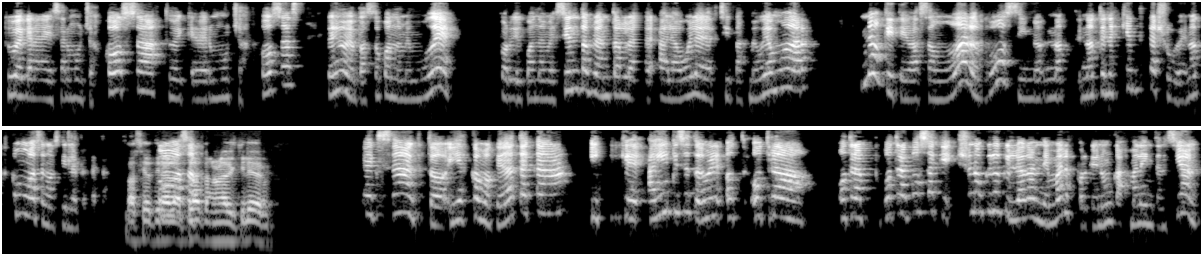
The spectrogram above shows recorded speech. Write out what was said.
tuve que analizar muchas cosas, tuve que ver muchas cosas, lo mismo me pasó cuando me mudé porque cuando me siento a plantarle a la abuela de las chicas, me voy a mudar, no que te vas a mudar vos si no, no, tenés quien te ayude, ¿cómo vas a conseguir la plata? Vas a tirar la plata en un alquiler. Exacto, y es como quédate acá y que ahí empieza a tomar otra, otra, otra cosa que yo no creo que lo hagan de malos porque nunca es mala intención,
